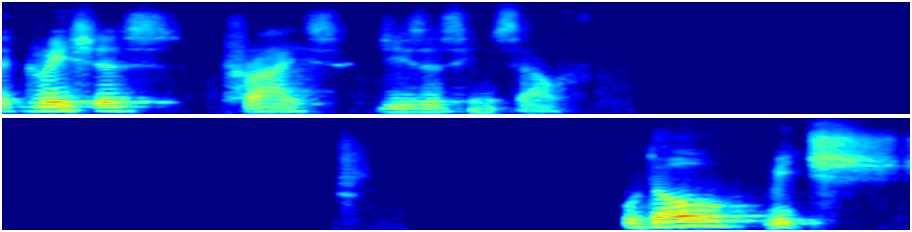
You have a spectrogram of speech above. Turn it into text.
the gracious Christ Jesus Himself. Although rich,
